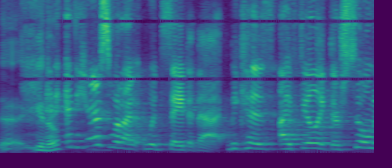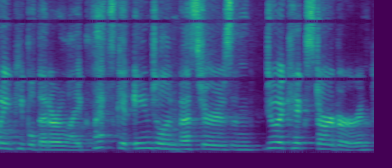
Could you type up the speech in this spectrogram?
Uh, you know and, and, here's what i would say to that because i feel like there's so many people that are like let's get angel investors and do a kickstarter and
